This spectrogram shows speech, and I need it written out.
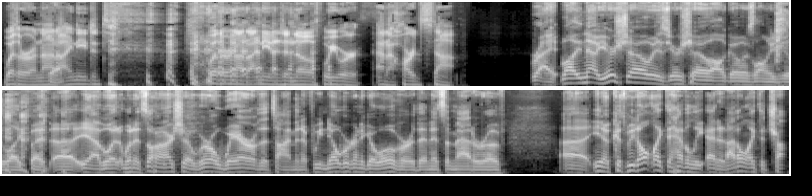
whether or not yeah. i needed to whether or not i needed to know if we were at a hard stop Right. Well, no, your show is your show. I'll go as long as you like. But uh, yeah, when, when it's on our show, we're aware of the time. And if we know we're going to go over, then it's a matter of, uh, you know, because we don't like to heavily edit. I don't like to chop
